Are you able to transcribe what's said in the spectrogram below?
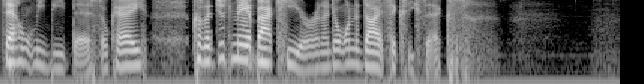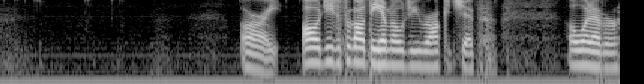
to help me beat this, okay? Because I just made it back here, and I don't want to die at 66. Alright. Oh, jeez, I forgot the MLG rocket ship. Oh, whatever.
